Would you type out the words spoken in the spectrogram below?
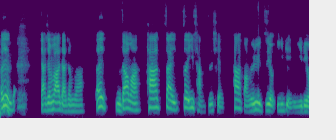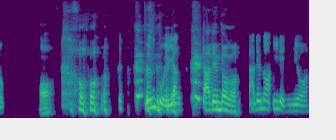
而且假先发，假先发，哎，你知道吗？他在这一场之前，他的防御率只有一点一六。哦，跟鬼一样 打电动哦，打电动一点一六啊，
